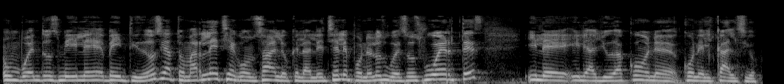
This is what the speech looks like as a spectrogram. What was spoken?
un buen 2022 y a tomar leche, Gonzalo, que la leche le pone los huesos fuertes y le, y le ayuda con, eh, con el calcio.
